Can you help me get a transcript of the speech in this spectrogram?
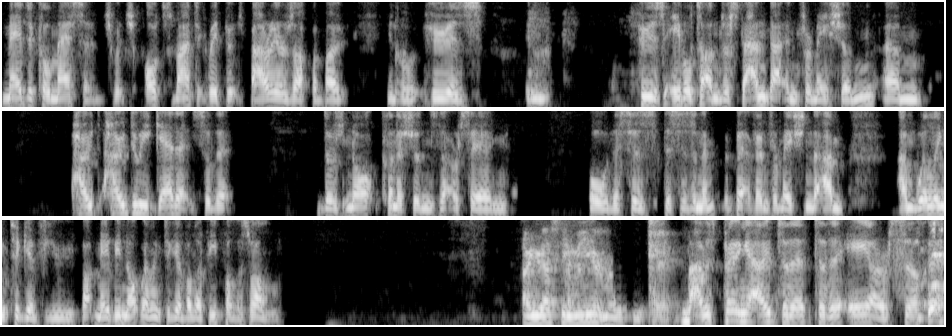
medical message which automatically puts barriers up about you know who is in, who is able to understand that information um, how how do we get it so that there's not clinicians that are saying, "Oh, this is this is an, a bit of information that I'm I'm willing to give you, but maybe not willing to give other people as well." Are you asking me or I was putting it out to the to the air. So if,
